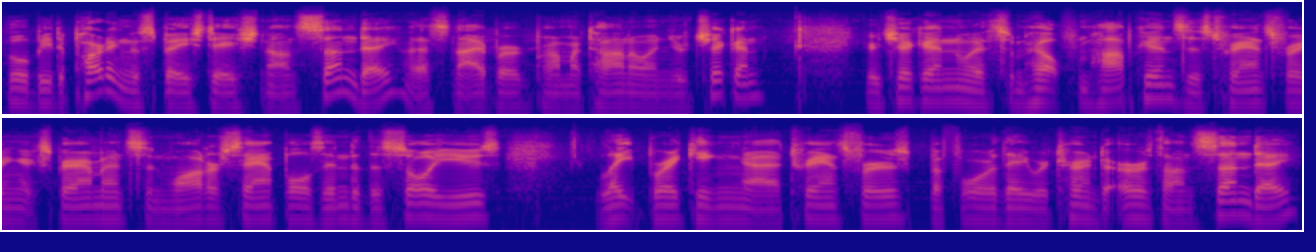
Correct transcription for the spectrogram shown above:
who will be departing the space station on Sunday. That's Nyberg, Parmitano, and Yurchikhin. Your chicken, with some help from Hopkins, is transferring experiments and water samples into the Soyuz, late breaking uh, transfers before they return to Earth on Sunday.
